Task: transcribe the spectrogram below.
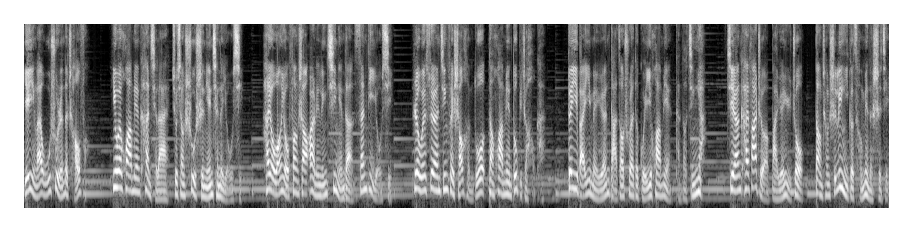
也引来无数人的嘲讽，因为画面看起来就像数十年前的游戏。还有网友放上2007年的 3D 游戏，认为虽然经费少很多，但画面都比这好看。对一百亿美元打造出来的诡异画面感到惊讶。既然开发者把元宇宙当成是另一个层面的世界，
